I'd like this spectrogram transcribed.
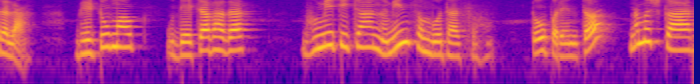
चला भेटू मग उद्याच्या भागात. भूमितीच्या नवीन संबोधासह. तोपर्यंत नमस्कार.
